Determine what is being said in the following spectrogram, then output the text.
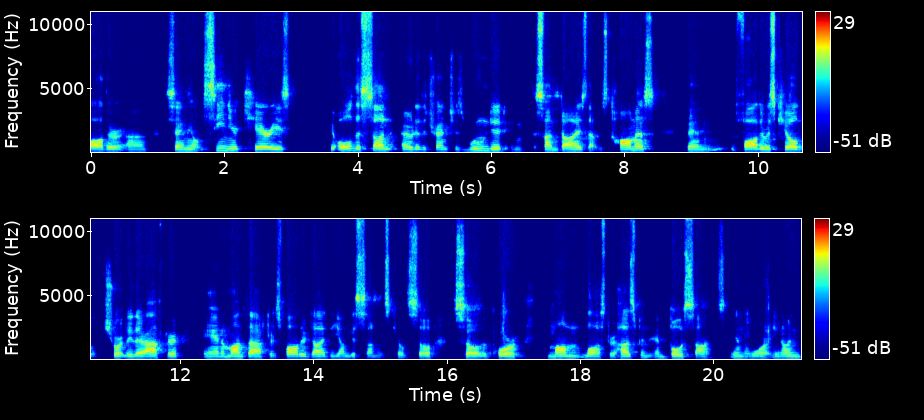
father uh, Samuel Sr. carries the oldest son out of the trenches, wounded, and the son dies. That was Thomas. Then the father was killed shortly thereafter. And a month after his father died, the youngest son was killed. So, so the poor Mom lost her husband and both sons in the war, you know, and,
